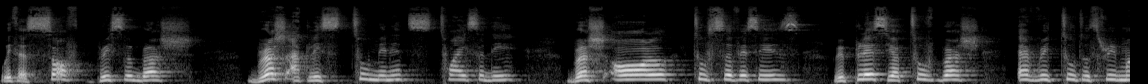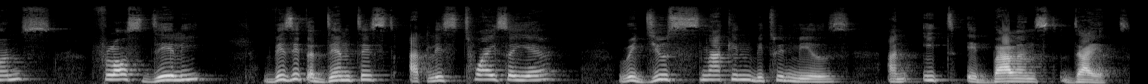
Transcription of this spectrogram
with a soft bristle brush. Brush at least two minutes twice a day. Brush all tooth surfaces. Replace your toothbrush every two to three months. Floss daily. Visit a dentist at least twice a year. Reduce snacking between meals and eat a balanced diet.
